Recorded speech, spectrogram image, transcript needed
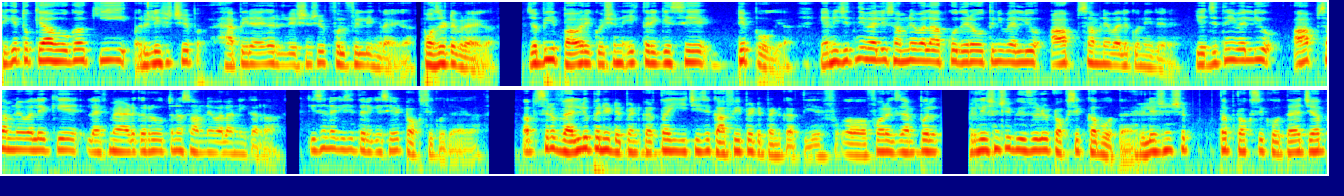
ठीक है? तो क्या होगा कि रिलेशनशिप हैप्पी रहेगा रिलेशनशिप फुलफिलिंग रहेगा पॉजिटिव रहेगा। जब भी पावर इक्वेशन एक तरीके से टिप हो गया, यानी जितनी वैल्यू सामने वाला आपको दे रहा है, उतनी वैल्यू आप सामने वाले को नहीं दे रहे। या जितनी वैल्यू आप सामने वाले के लाइफ में ऐड कर रहे हो, उतना सामने वाला नहीं कर रहा। किसी ना किसी तरीके से ये टॉक्सिक हो जाएगा। अब सिर्फ़ वैल्यू पे नहीं डिपेंड करता, ये चीज़ें काफ़ी पे डिपेंड करती है। For example relationship usually toxic कब होता है? रिलेशनशिप तब टॉक्सिक होता है जब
